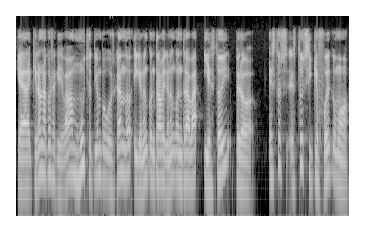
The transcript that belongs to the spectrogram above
que, que, era una cosa que llevaba mucho tiempo buscando y que no encontraba y que no encontraba, y estoy, pero esto, esto sí que fue como,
